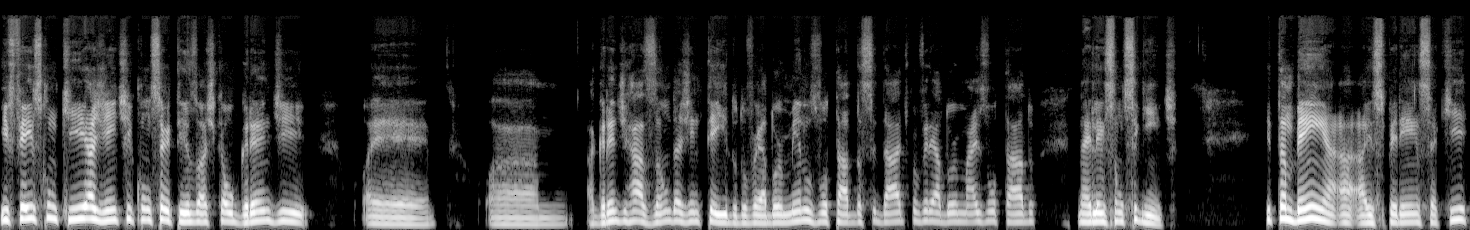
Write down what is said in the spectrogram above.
e fez com que a gente, com certeza, acho que é o grande. É, a, a, grande razão da gente ter ido do vereador menos votado da cidade para o vereador mais votado na eleição seguinte. E também a, a experiência aqui,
